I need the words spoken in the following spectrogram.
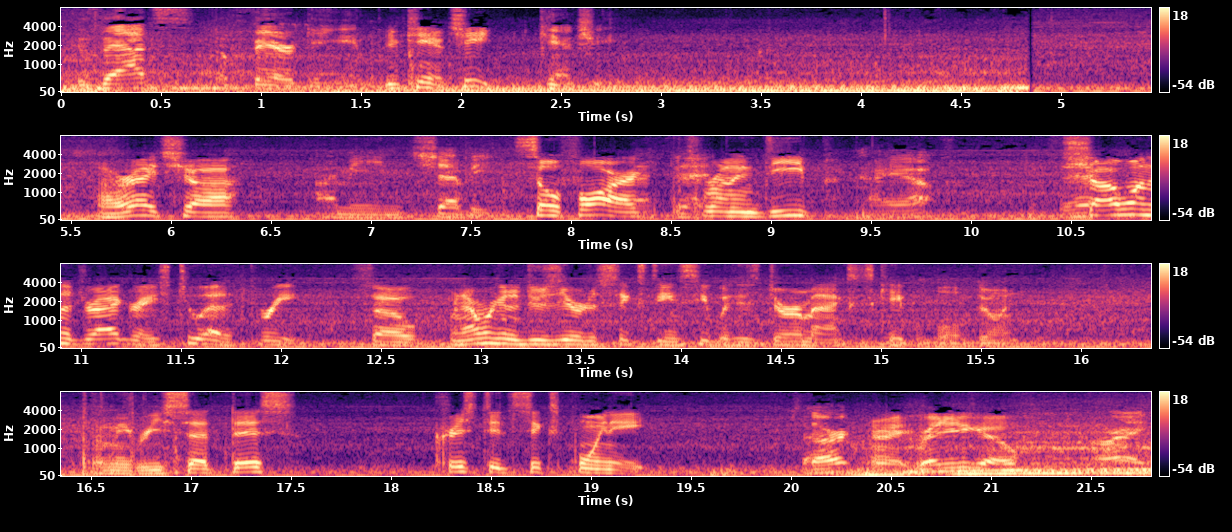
Because that's a fair game. You can't cheat. Can't cheat. All right, Shah. I mean, Chevy. So far, That's it's it. running deep. Yeah. Shah won the drag race two out of three. So now we're going to do 0 to 60 and see what his Duramax is capable of doing. Let me reset this. Chris did 6.8. Start. All right, ready to go. All right.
